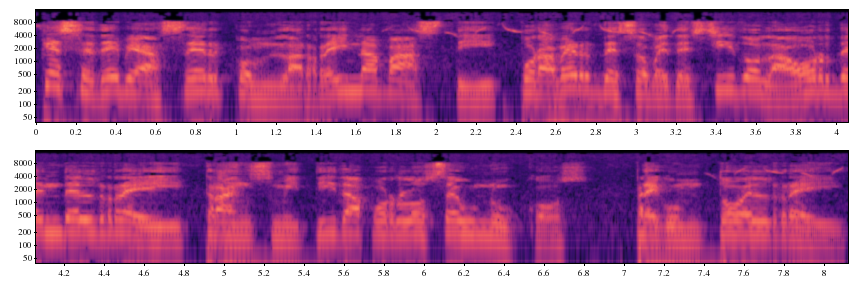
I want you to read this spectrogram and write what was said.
¿qué se debe hacer con la reina Basti por haber desobedecido la orden del rey transmitida por los eunucos? preguntó el rey.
